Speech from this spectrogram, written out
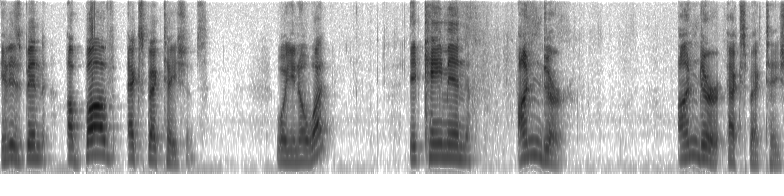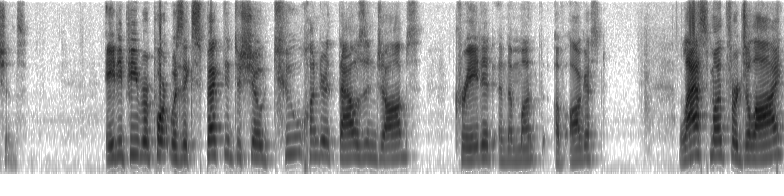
It has been above expectations. Well, you know what? It came in under under expectations. ADP report was expected to show 200,000 jobs created in the month of August. Last month for July,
